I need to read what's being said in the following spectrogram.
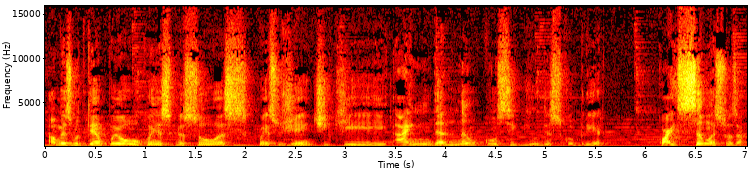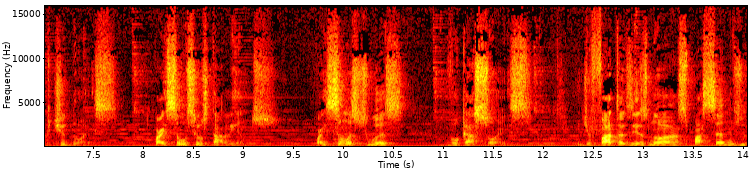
Ao mesmo tempo, eu conheço pessoas, conheço gente que ainda não conseguiu descobrir quais são as suas aptidões, quais são os seus talentos, quais são as suas vocações. E de fato, às vezes nós passamos o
